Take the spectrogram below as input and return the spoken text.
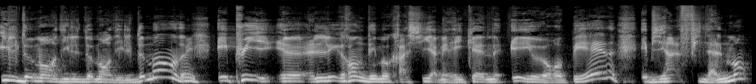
Il demande, il demande, il demande. Oui. Et puis, euh, les grandes démocraties américaines et européennes, eh bien, finalement,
